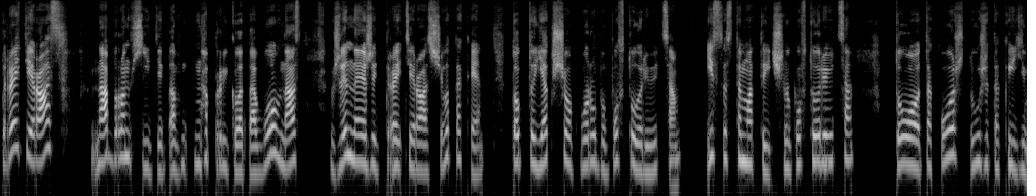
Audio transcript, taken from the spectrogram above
третій раз на бронхіті, там, наприклад, або в нас вже нежить третій раз. Що таке? Тобто, якщо хвороба повторюється і систематично повторюється, то також дуже такий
